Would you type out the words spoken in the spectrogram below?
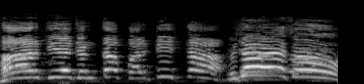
भारतीय जनता पार्टीचा. विजय असो.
